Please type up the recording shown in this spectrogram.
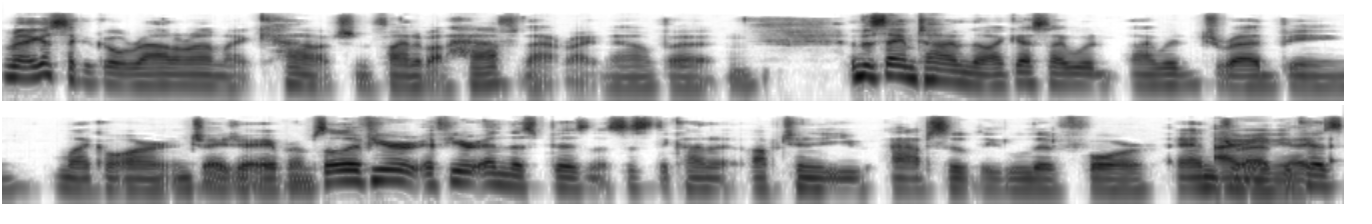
mean, I guess I could go round around my couch and find about half of that right now. But Hmm. at the same time, though, I guess I would I would dread being Michael Arndt and J.J. Abrams. So if you're if you're in this business, this is the kind of opportunity you absolutely live for and I dread mean, because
